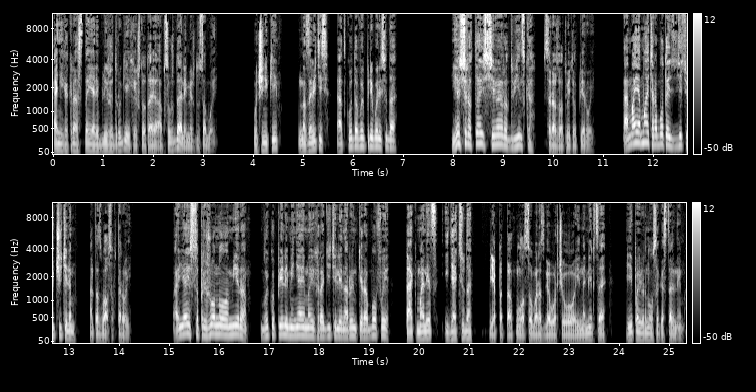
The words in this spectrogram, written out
Они как раз стояли ближе других и что-то обсуждали между собой. «Ученики, назовитесь, откуда вы прибыли сюда?» «Я сирота из Северодвинска», — сразу ответил первый. «А моя мать работает здесь учителем», — отозвался второй. «А я из сопряженного мира. Вы купили меня и моих родителей на рынке рабов и...» «Так, малец, иди отсюда!» Я подтолкнул особо разговорчивого иномирца и повернулся к остальным.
